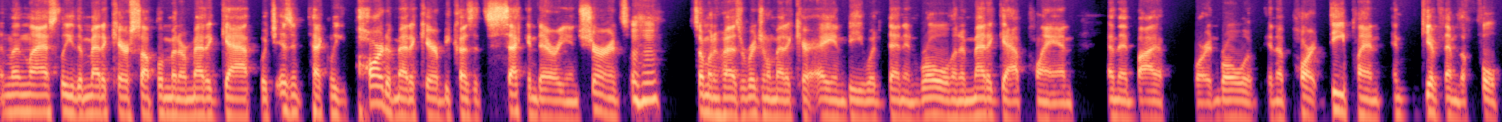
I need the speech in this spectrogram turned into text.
And then lastly, the Medicare supplement or Medigap, which isn't technically part of Medicare because it's secondary insurance. Mm-hmm. Someone who has original Medicare A and B would then enroll in a Medigap plan and then buy a or enroll in a Part D plan and give them the full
